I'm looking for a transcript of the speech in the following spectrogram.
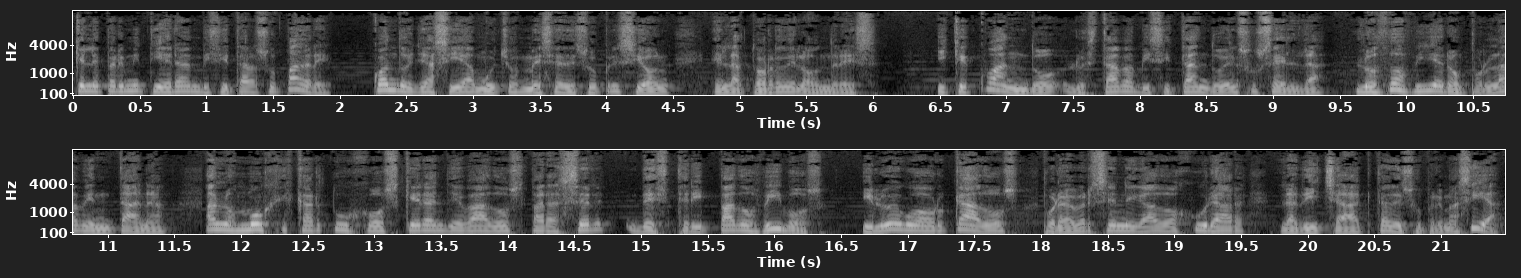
que le permitieran visitar a su padre, cuando ya hacía muchos meses de su prisión en la Torre de Londres, y que cuando lo estaba visitando en su celda, los dos vieron por la ventana a los monjes cartujos que eran llevados para ser destripados vivos y luego ahorcados por haberse negado a jurar la dicha acta de supremacía.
